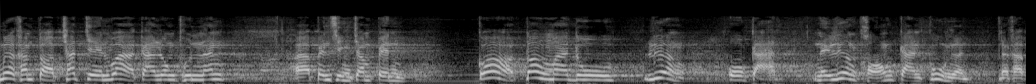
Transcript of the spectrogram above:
เมื่อคำตอบชัดเจนว่าการลงทุนนั้นเป็นสิ่งจำเป็น ก็ต้องมาดูเรื่องโอกาสในเรื่องของการกู้เงินนะครับ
